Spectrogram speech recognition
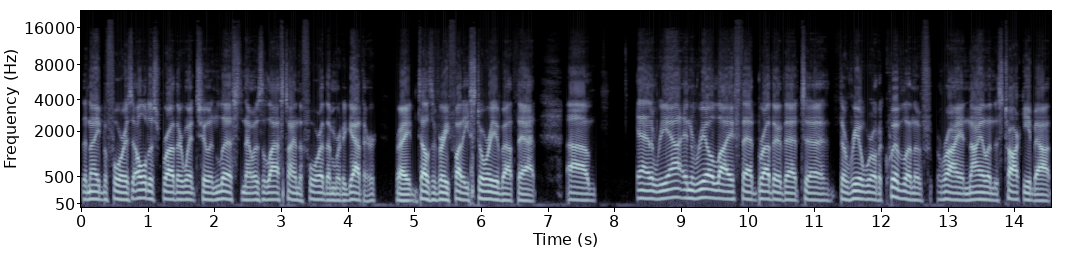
the night before his oldest brother went to enlist, and that was the last time the four of them were together. Right, it tells a very funny story about that. Um, and real, in real life, that brother that uh, the real world equivalent of Ryan Niland is talking about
